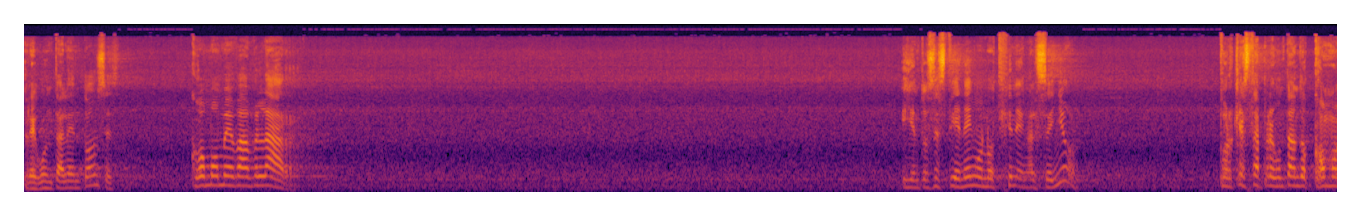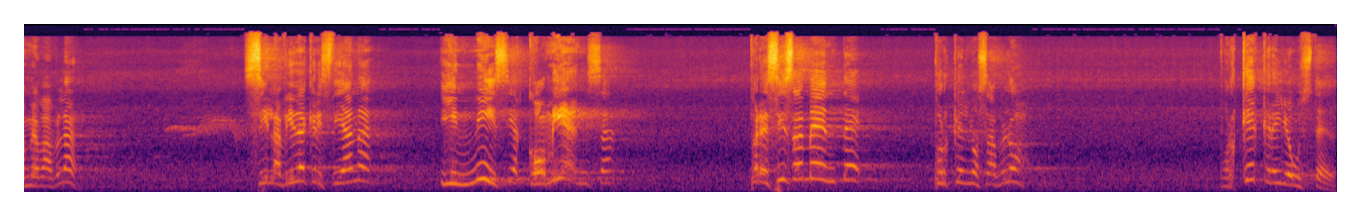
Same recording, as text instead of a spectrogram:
pregúntale entonces. ¿Cómo me va a hablar? Y entonces tienen o no tienen al Señor. ¿Por qué está preguntando cómo me va a hablar? Si la vida cristiana inicia, comienza, precisamente porque Él nos habló. ¿Por qué creyó usted?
